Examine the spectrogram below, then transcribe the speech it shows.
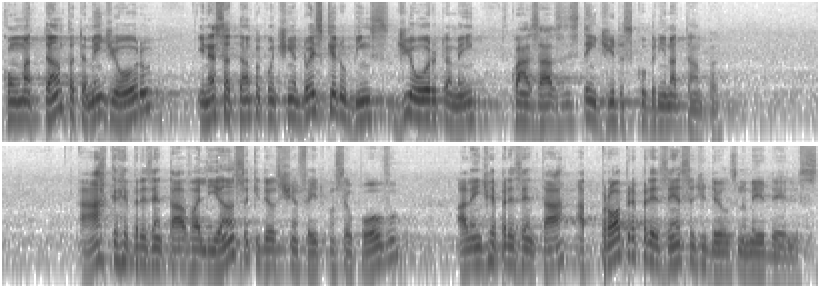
com uma tampa também de ouro, e nessa tampa continha dois querubins de ouro também, com as asas estendidas cobrindo a tampa. A arca representava a aliança que Deus tinha feito com seu povo, além de representar a própria presença de Deus no meio deles.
